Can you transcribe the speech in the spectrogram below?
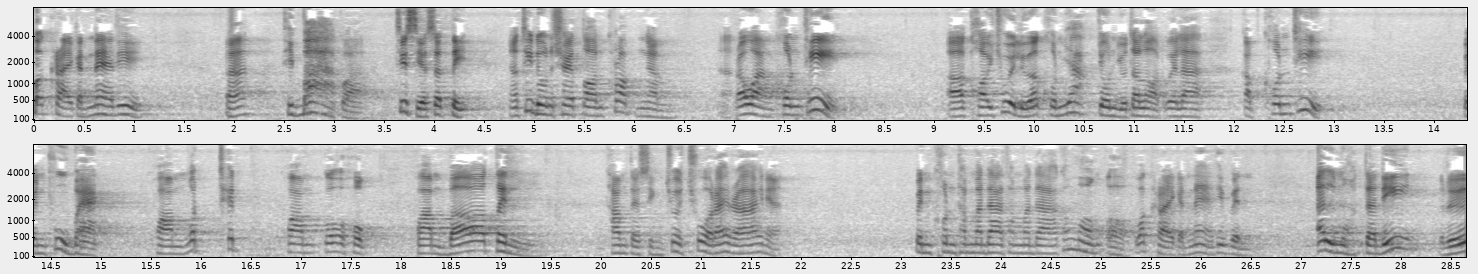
ว่าใครกันแน่ที่อะที่บ้ากว่า ที่เสียสตินะที่โดนชัยตอนครอบงำระหว่างคนที่คอยช่วยเหลือคนยากจนอยู่ตลอดเวลา กับคนที่เป็นผู้แบก ความวดเท็จ ความโกหก ความบาเตนทำแต่สิ่งชั่วชั่วร้ายๆเนี่ย เป็นคนธรรมดาธรรมดาก็มองออกว่าใครกันแน่ที่เป็นอัลมุฮตดีหรือ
